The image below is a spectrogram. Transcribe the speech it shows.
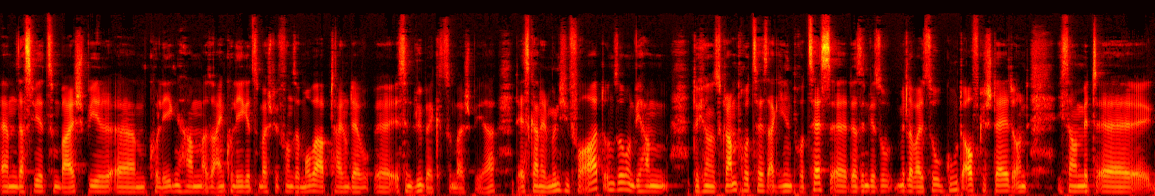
ähm, dass wir zum Beispiel ähm, Kollegen haben, also ein Kollege zum Beispiel von unserer Mobile-Abteilung, der äh, ist in Lübeck zum Beispiel, ja, der ist gar nicht in München vor Ort und so und wir haben durch unseren Scrum-Prozess, agilen Prozess, äh, da sind wir so mittlerweile so gut aufgestellt und ich sage mal mit äh,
